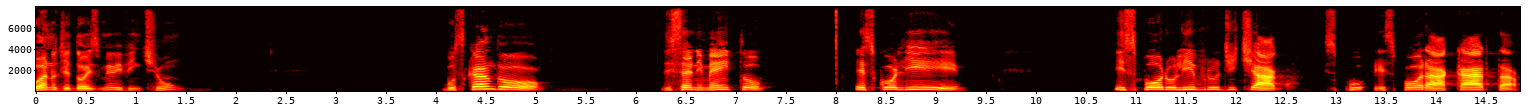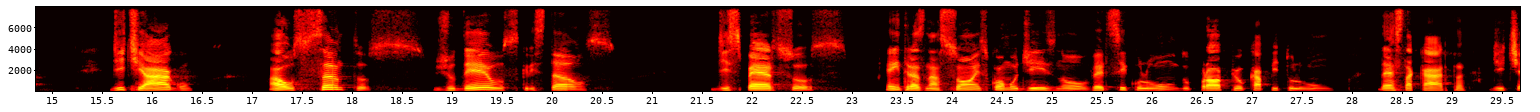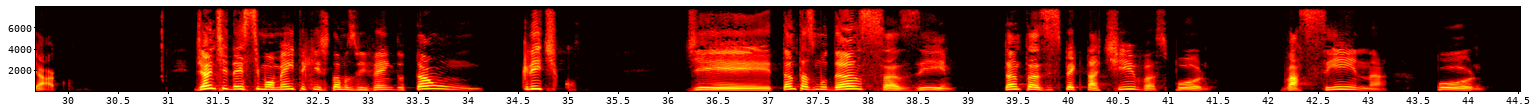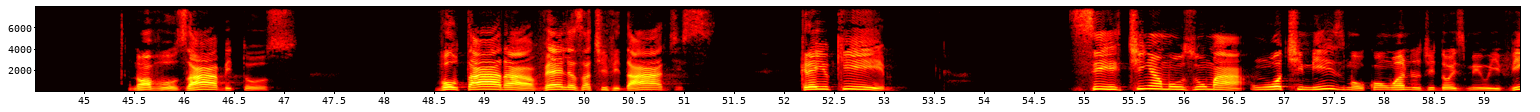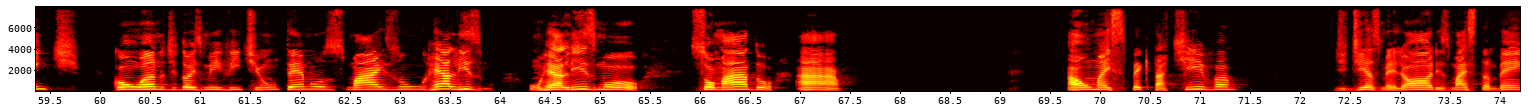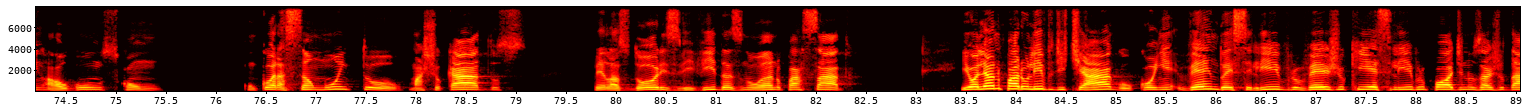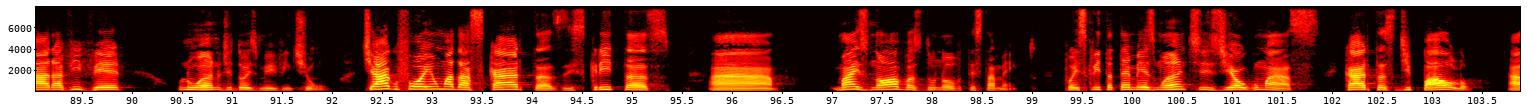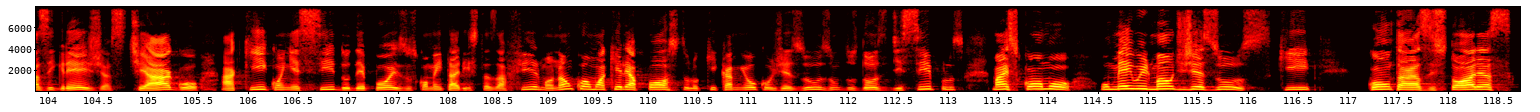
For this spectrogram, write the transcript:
do ano de 2021, buscando discernimento, escolhi expor o livro de Tiago, expor a carta de Tiago aos santos judeus, cristãos, dispersos entre as nações, como diz no versículo 1 do próprio capítulo 1 desta carta de Tiago. Diante desse momento que estamos vivendo tão crítico, de tantas mudanças e tantas expectativas por vacina, por novos hábitos, voltar a velhas atividades. Creio que se tínhamos uma, um otimismo com o ano de 2020, com o ano de 2021 temos mais um realismo, um realismo somado a, a uma expectativa de dias melhores, mas também alguns com, com coração muito machucados pelas dores vividas no ano passado. E olhando para o livro de Tiago, vendo esse livro, vejo que esse livro pode nos ajudar a viver no ano de 2021. Tiago foi uma das cartas escritas ah, mais novas do Novo Testamento. Foi escrita até mesmo antes de algumas cartas de Paulo às igrejas. Tiago, aqui conhecido, depois os comentaristas afirmam, não como aquele apóstolo que caminhou com Jesus, um dos doze discípulos, mas como o meio-irmão de Jesus, que conta as histórias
